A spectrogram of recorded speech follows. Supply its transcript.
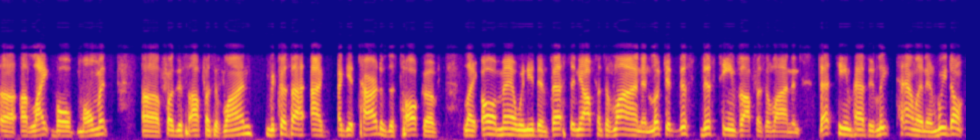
a, a light bulb moment uh, for this offensive line because I, I I get tired of the talk of like, oh man, we need to invest in the offensive line and look at this this team's offensive line and that team has elite talent and we don't.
